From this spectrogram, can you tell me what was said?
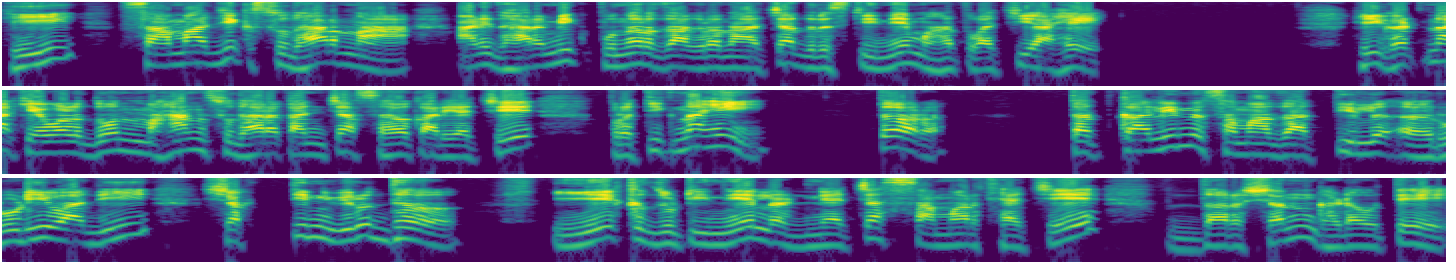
ही सामाजिक सुधारणा आणि धार्मिक पुनर्जागरणाच्या दृष्टीने महत्वाची आहे. ही घटना केवळ दोन महान सुधारकांच्या सहकार्याचे प्रतीक नाही तर तत्कालीन समाजातील रूढीवादी शक्तींविरुद्ध एकजुटीने लढण्याच्या सामर्थ्याचे दर्शन घडवते.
